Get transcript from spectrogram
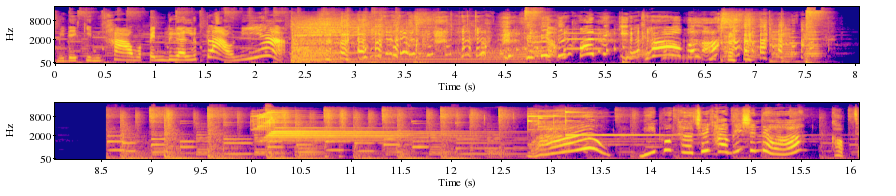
ไม่ได้กินข้าวมาเป็นเดือนหรือเปล่าเนี่ยข้าวปะเหรอว้าว นี่พวกเธอช่วยทำให้ฉันเหรอ ขอบใจ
